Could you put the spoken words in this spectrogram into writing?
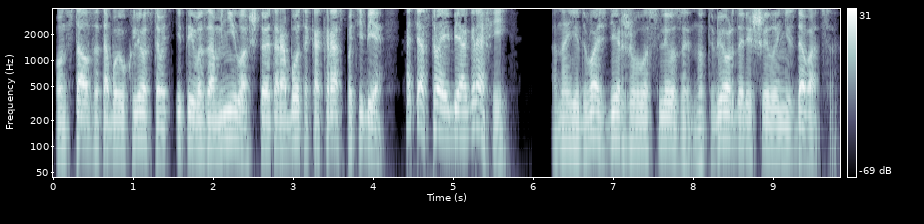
Он стал за тобой ухлёстывать, и ты возомнила, что эта работа как раз по тебе, хотя с твоей биографией... Она едва сдерживала слезы, но твердо решила не сдаваться.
